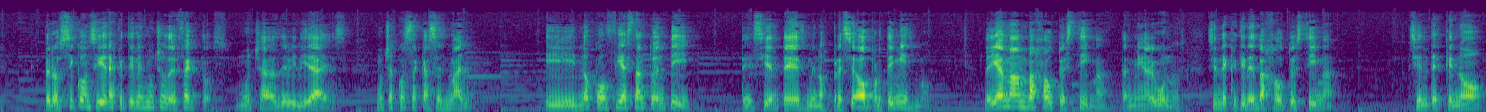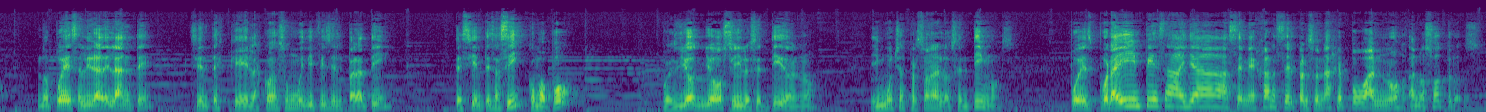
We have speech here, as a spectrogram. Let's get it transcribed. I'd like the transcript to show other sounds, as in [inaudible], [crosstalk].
pero sí consideras que tienes muchos defectos, muchas debilidades, muchas cosas que haces mal y no confías tanto en ti, te sientes menospreciado por ti mismo. Le llaman baja autoestima, también algunos. Sientes que tienes baja autoestima, sientes que no, no puedes salir adelante, sientes que las cosas son muy difíciles para ti, te sientes así, como Po. Pues yo, yo sí lo he sentido, ¿no? Y muchas personas lo sentimos. Pues por ahí empieza ya a asemejarse el personaje Po a, a nosotros.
